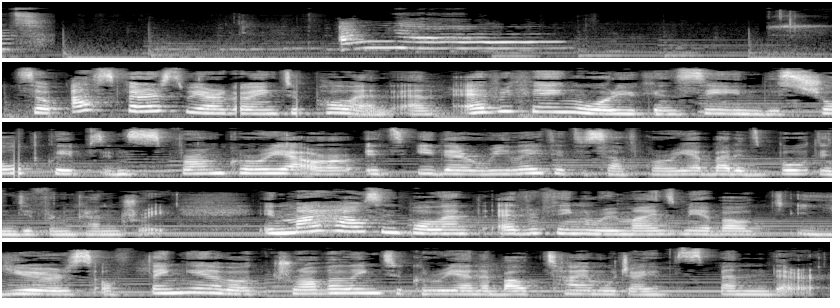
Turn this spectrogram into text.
it! So as first we are going to Poland and everything what you can see in these short clips is from Korea or it's either related to South Korea but it's both in different country. In my house in Poland, everything reminds me about years of thinking about traveling to Korea and about time which I have spent there.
